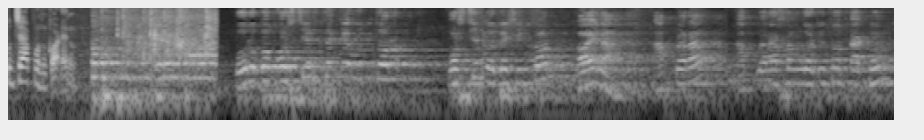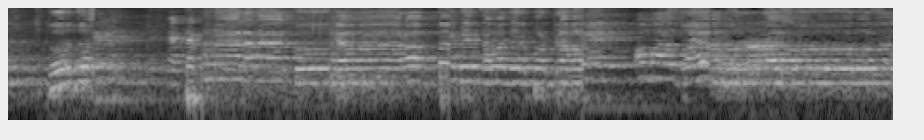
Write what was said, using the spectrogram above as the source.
উদযাপন করেন। পূর্ব পশ্চিম থেকে উত্তর পশ্চিম তো বেশিক্ষণ হয় না। আপনারা আপনারা সংগঠিত থাকুন। ধৈর্য একটা নামাজের পর আমার দয়া। রাসূলুল্লাহ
